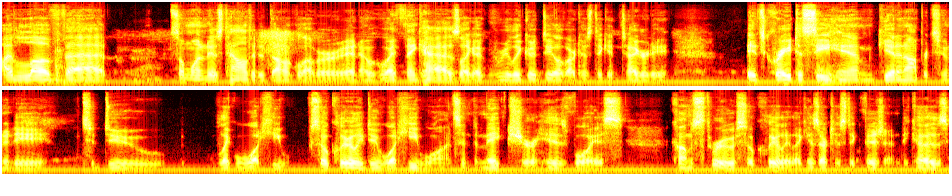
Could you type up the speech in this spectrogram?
I love that someone as talented as Donald Glover, you know, who I think has like a really good deal of artistic integrity. It's great to see him get an opportunity to do like what he so clearly do what he wants and to make sure his voice comes through so clearly like his artistic vision because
